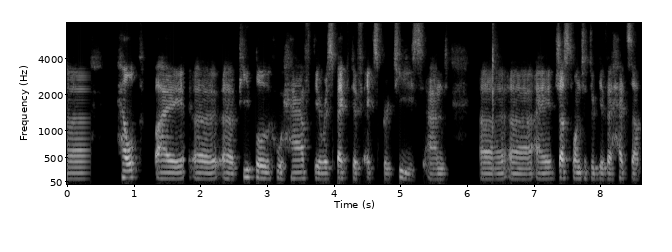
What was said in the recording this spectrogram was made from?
uh, help by uh, uh people who have the respective expertise. And uh, uh, I just wanted to give a heads up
